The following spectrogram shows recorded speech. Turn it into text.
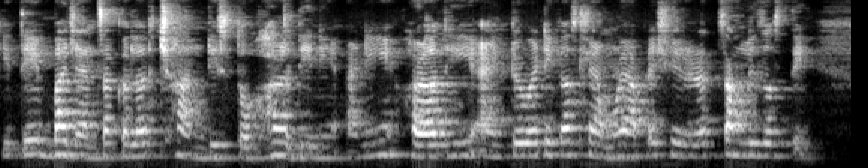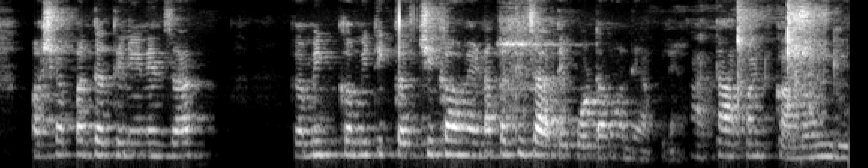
की ते भाज्यांचा कलर छान दिसतो हळदीने. आणि हळद ही अँटीबायोटिक असल्यामुळे आपल्या शरीरात चांगलीच असते. अशा पद्धतीने जात. कमीत कमी ती कच्ची का होईना पण ती जाते पोटामध्ये आपल्या. आता आपण काढून घेऊ.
